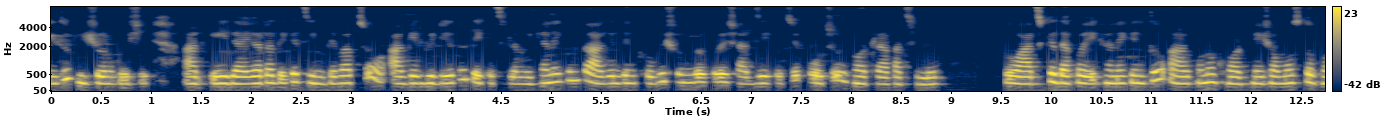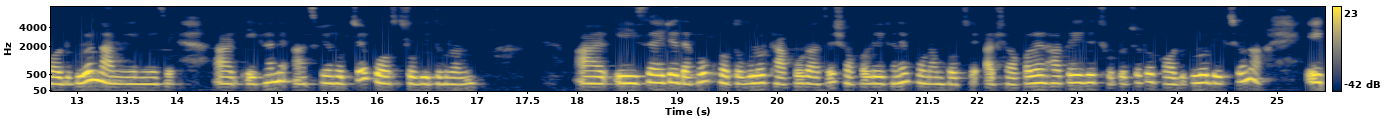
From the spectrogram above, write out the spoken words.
কিন্তু ভীষণ খুশি। আর এই জায়গাটা দেখে চিনতে পারছ? আগের ভিডিওতে দেখেছিলাম। এখানে কিন্তু আগের দিন খুবই সুন্দর করে সাজিয়ে গুছিয়ে প্রচুর ঘট রাখা ছিল। তো আজকে দেখো, এখানে কিন্তু আর কোনো ঘট নেই। সমস্ত ঘটগুলো নামিয়ে নিয়েছে। আর এখানে আজকে হচ্ছে বস্ত্র বিতরণ। আর এই সাইডে দেখো কতগুলো ঠাকুর আছে, সকলে এখানে প্রণাম করছে। আর সকলের হাতে এই যে ছোট ছোট ঘটগুলো দেখছ না, এই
